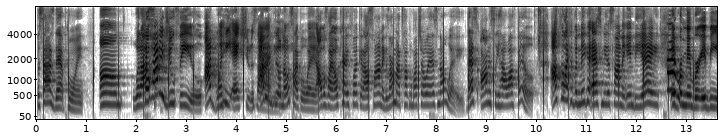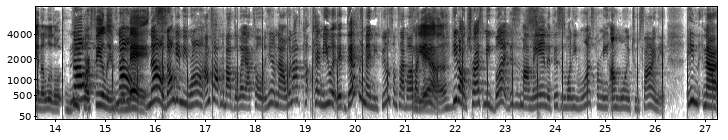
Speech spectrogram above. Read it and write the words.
besides that point, um, what I So how did you feel I- when he asked you to sign? It. I didn't feel it? no type of way. I was like, okay, fuck it, I'll sign it because I'm not talking about your ass no way. That's honestly how I felt. I feel like if a nigga asked me to sign an NDA, I remember it being a little No, deeper feelings no, than that. No, don't get me wrong. I'm talking about the way I told him. Now, when I came to you, it, it definitely made me feel some type of. I was like, Yeah. damn, he don't trust me, but this is my man. If this is what he wants from me, I'm going to sign it. He now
